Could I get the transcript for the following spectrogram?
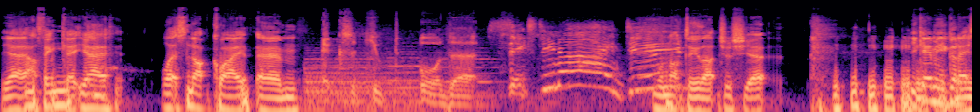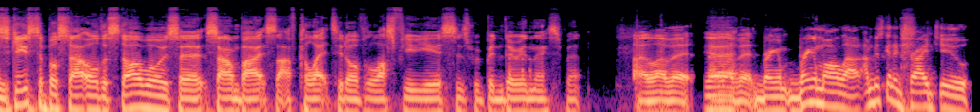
Yeah, I think, uh, yeah, let's not quite, um, Execute order. 69, dude! we'll not do that just yet. You gave me a good excuse to bust out all the Star Wars uh, sound bites that I've collected over the last few years since we've been doing this, but I love it. I love it. Bring them, bring them all out. I'm just going to try to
